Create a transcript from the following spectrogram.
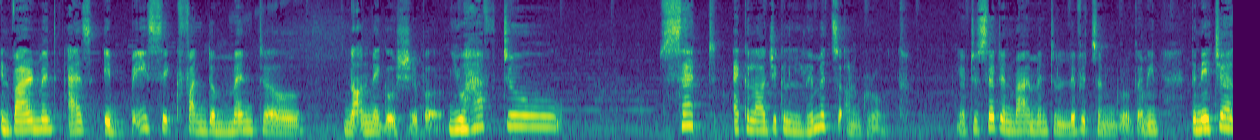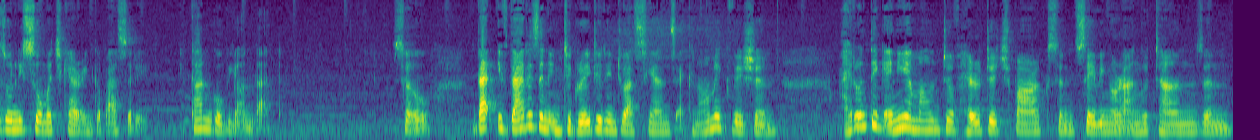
environment as a basic fundamental non-negotiable you have to set ecological limits on growth you have to set environmental limits on growth. I mean, the nature has only so much carrying capacity. It can't go beyond that. So, that if that isn't integrated into ASEAN's economic vision, I don't think any amount of heritage parks and saving orangutans and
